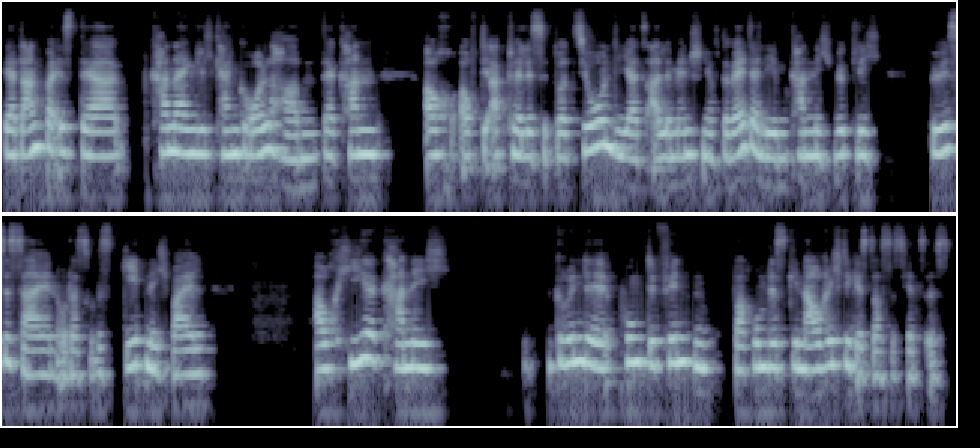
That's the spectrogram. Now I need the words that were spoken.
wer dankbar ist, der kann eigentlich keinen Groll haben, der kann auch auf die aktuelle Situation, die jetzt alle Menschen hier auf der Welt erleben, kann nicht wirklich böse sein oder so. Das geht nicht, weil auch hier kann ich Gründe, Punkte finden, warum das genau richtig ist, dass es jetzt ist,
